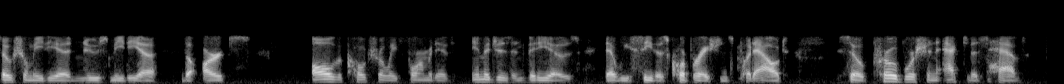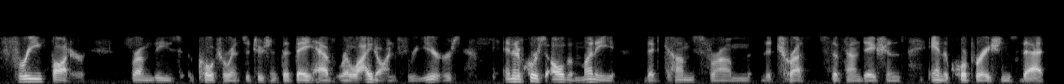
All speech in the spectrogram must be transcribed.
Social media, news media, the arts, all the culturally formative images and videos that we see those corporations put out. So pro abortion activists have free fodder from these cultural institutions that they have relied on for years. And then, of course, all the money that comes from the trusts, the foundations, and the corporations that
